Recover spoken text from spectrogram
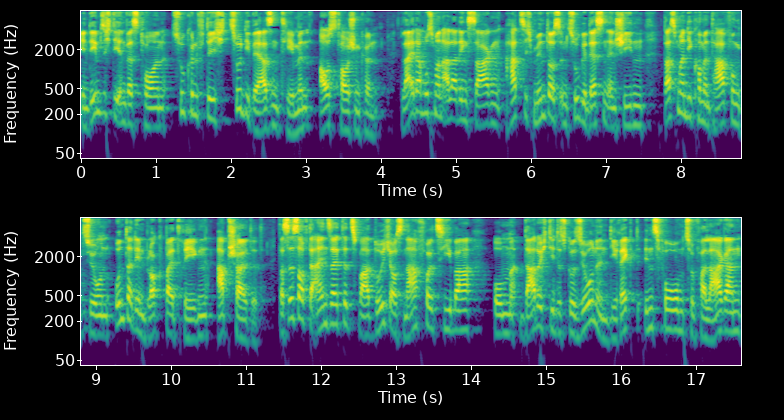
in dem sich die Investoren zukünftig zu diversen Themen austauschen können. Leider muss man allerdings sagen, hat sich Mintos im Zuge dessen entschieden, dass man die Kommentarfunktion unter den Blogbeiträgen abschaltet. Das ist auf der einen Seite zwar durchaus nachvollziehbar, um dadurch die Diskussionen direkt ins Forum zu verlagern,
